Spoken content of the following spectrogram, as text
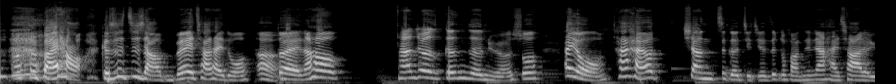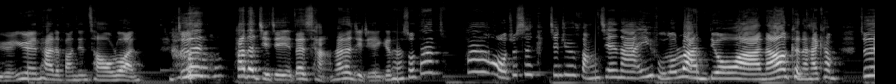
摆好，可是至少不会差太多。嗯，对，然后他就跟着女儿说：“哎呦，他还要像这个姐姐这个房间这样还差得远，因为她的房间超乱。”就是 她的姐姐也在场，她的姐姐也跟她说，她她哦，就是进去房间啊，衣服都乱丢啊，然后可能还看，就是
